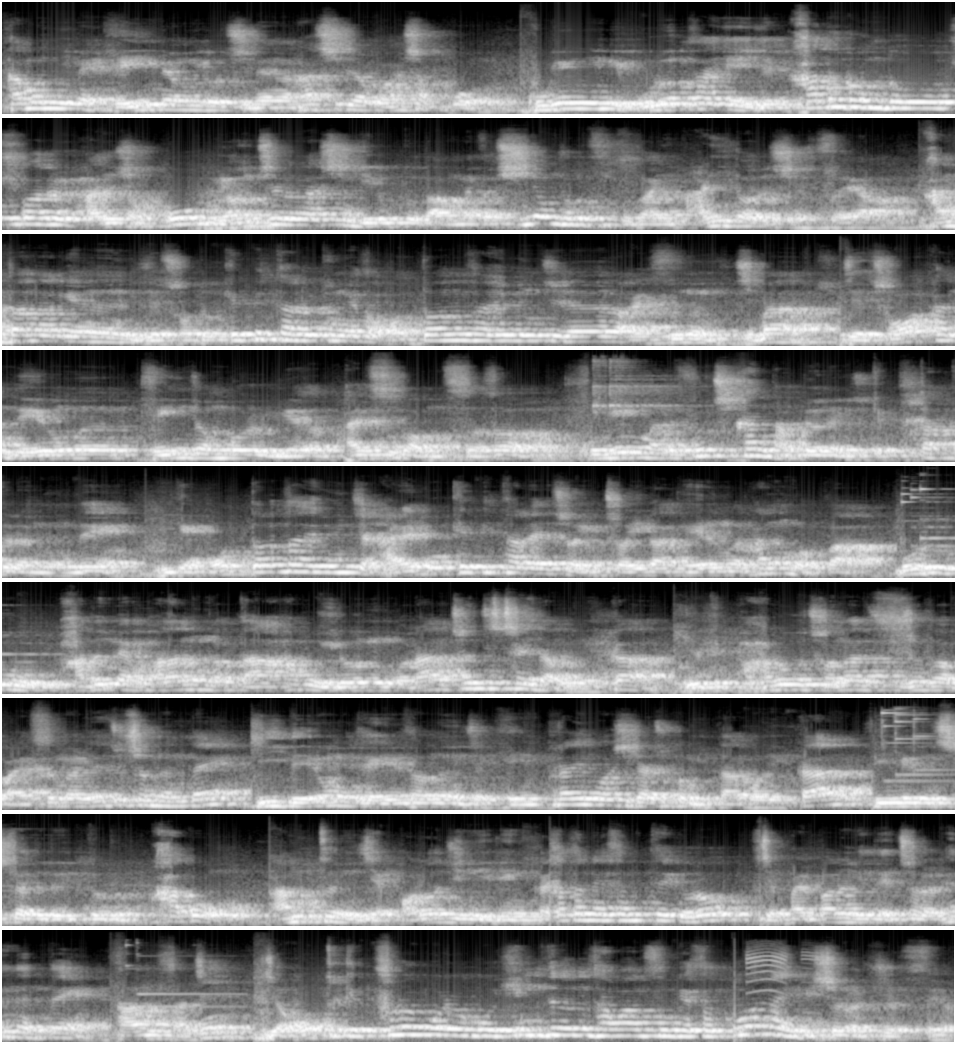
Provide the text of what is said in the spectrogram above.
사모님의 개인 명의로 진행을 하시려고 하셨고 고객님이 모르는 사이에 이제 카드론도 추가를 받으셨고 연체를 하신 기록도 나오면서 신용점수 구간이 많이 떨어지셨어요. 간단하게는 이제 저도 캐피탈을 통해서 어떤 사유인지는 알 수는 있지만 이제 정확한 내용은 개인 정보를 위해서 알 수가 없어서 고객님한테 솔직한 답변을 이렇게 부탁드렸는데 이게 어떤 사유인지 알고 캐피탈에 저희, 저희가 대응을 하는 것과 모르고 받으면 받았는 거다 하고 이러는 거랑 천지 차이다 보니까 이렇게 바로 전화 주셔서 말씀을 해주셨는데 이 내용에 대해서는 이제 개인 프라이버시가 조금 있다 보니까 비밀을 지켜드리도록 하고 아무튼 이제 벌어진 일이니까 사전의 선택으로 이제 발빠르게 대처를 했는데 다음 사진. 이제 어떻게 풀어보려고 힘든 상황 속에서 또 하나의 미션을 주셨어요.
